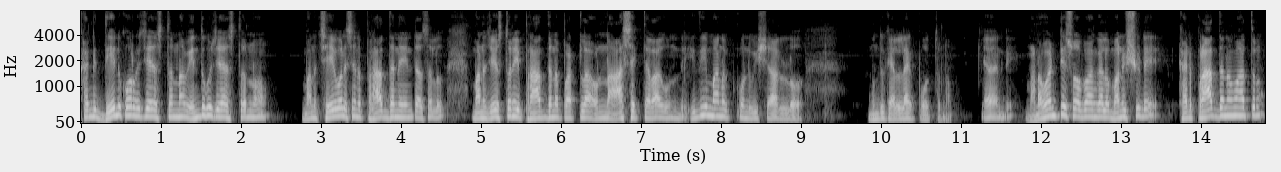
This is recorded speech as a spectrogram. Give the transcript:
కానీ దేని కొరకు చేస్తున్నాం? ఎందుకు చేస్తున్నాం? మనం చేయవలసిన ప్రార్థన ఏంటి అసలు? మనం చేస్తున్న ఈ ప్రార్థన పట్ల ఉన్న ఆసక్తి ఎలా ఉంది ఇది మనకు కొన్ని విషయాల్లో ముందుకు వెళ్ళలేకపోతున్నాం ఏమండి? మన వంటి స్వభావం గల మనుష్యుడే కానీ ప్రార్థన మాత్రం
